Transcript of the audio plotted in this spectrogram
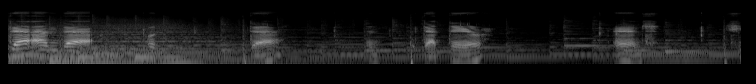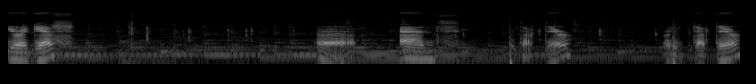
There and there. Put that. And put that there. And here, I guess. Uh, and that there. And that there.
